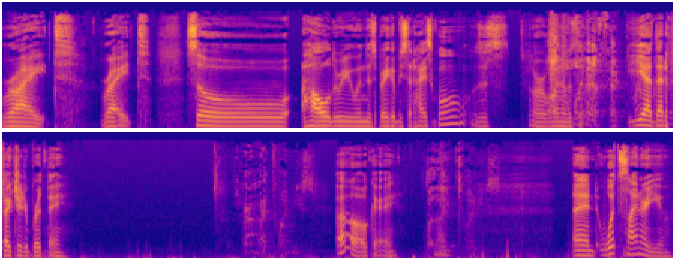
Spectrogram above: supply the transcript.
Right. Right. So, how old were you when this breakup? You said high school? Was this or Oh, when was it? that Yeah, that affected your birthday. Around my twenties, Oh, okay. late twenties. And what sign are you?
